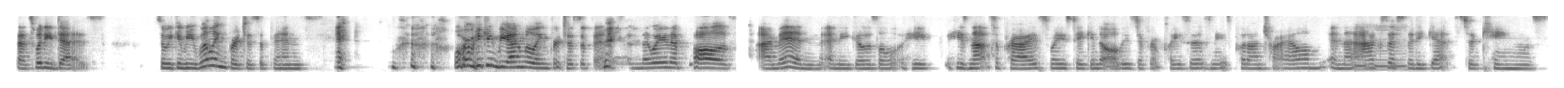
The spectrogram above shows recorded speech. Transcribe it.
That's what he does. So we can be willing participants or we can be unwilling participants. And the way that Paul is I'm in and he goes he he's not surprised when he's taken to all these different places and he's put on trial and the access Mhm. that he gets to kings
